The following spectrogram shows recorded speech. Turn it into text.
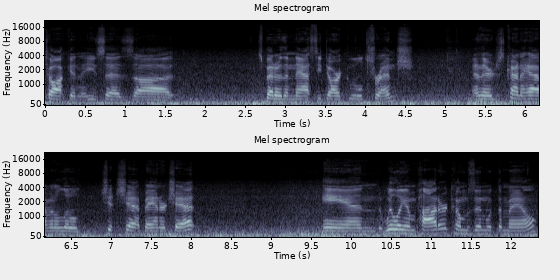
talking. He says uh, it's better than nasty, dark little trench, and they're just kind of having a little chit chat, banner chat. And William Potter comes in with the mail.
